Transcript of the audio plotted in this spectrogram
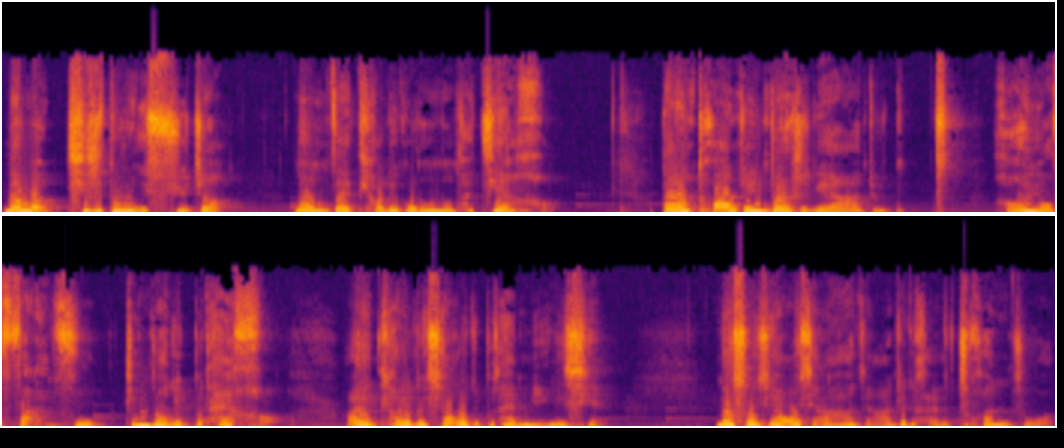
那么其实都是个虚症。那我们在调理过程中，他见好，但是突然这一段时间啊，就 好像有反复，症状就不太好，而且调理的效果就不太明显。那首先我想想讲啊，这个孩子穿着，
